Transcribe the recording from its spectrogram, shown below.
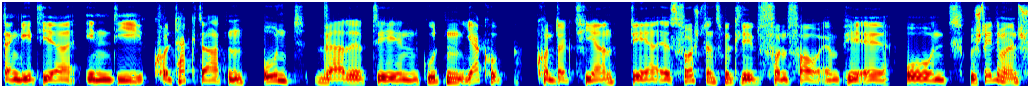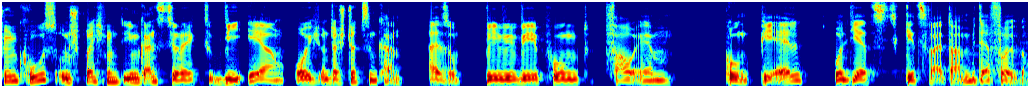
dann geht ihr in die Kontaktdaten und werdet den guten Jakub kontaktieren. Der ist Vorstandsmitglied von VMPL und bestellt ihm einen schönen Gruß und sprecht mit ihm ganz direkt, wie er euch unterstützen kann. Also www.vm.pl und jetzt geht's weiter mit der Folge.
